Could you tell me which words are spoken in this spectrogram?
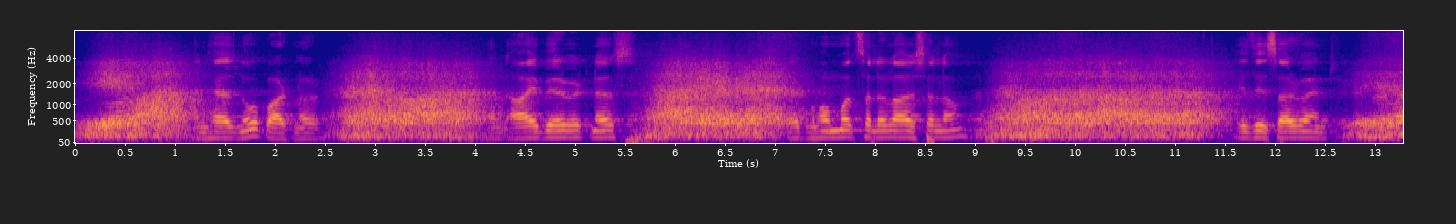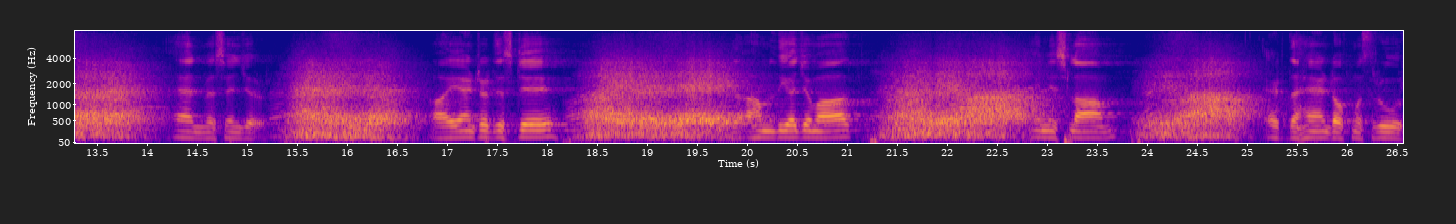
and has no partner. And I bear witness that Muhammad sallallahu alaihi wasallam is his servant and messenger. I enter this day the Ahmadiyya Jamaat in Islam at the hand of Masroor.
